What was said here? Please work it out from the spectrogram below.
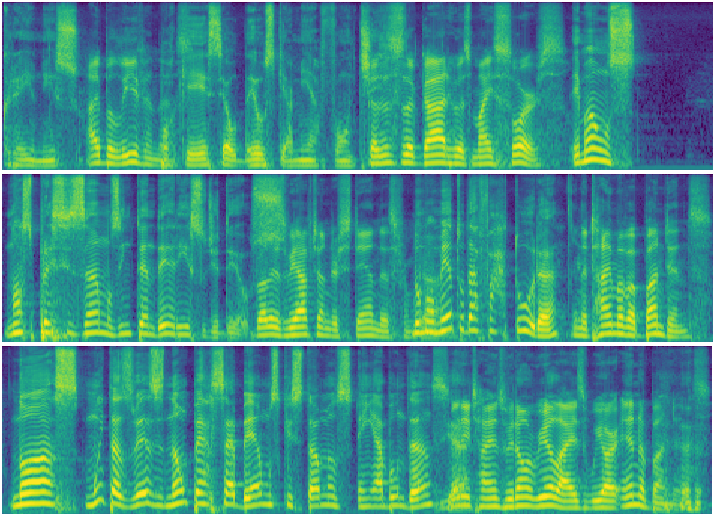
creio nisso, I believe in porque esse é o Deus que é a minha fonte. Because this is a God who is my source. Irmãos, nós precisamos entender isso de Deus. Brothers, we have to understand this from No God. momento da fartura, In the time of abundance, nós muitas vezes não percebemos que estamos em abundância. many times we don't realize we are in abundance.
